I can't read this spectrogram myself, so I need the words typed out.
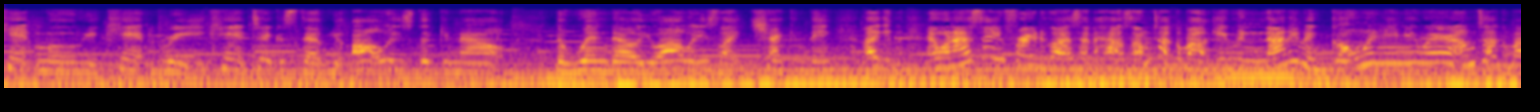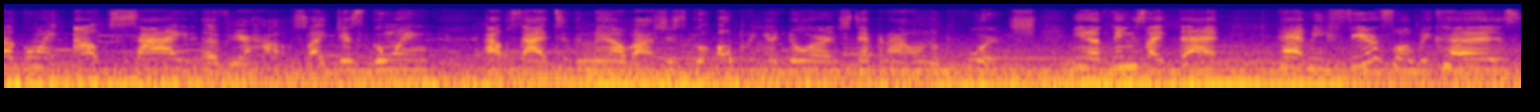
can't move, you can't breathe, you can't take a step. You're always looking out the window. You always like checking things. Like, and when I say afraid to go outside the house, I'm talking about even not even going anywhere. I'm talking about going outside of your house, like just going outside to the mailbox, just go open your door and stepping out on the porch. You know, things like that had me fearful because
